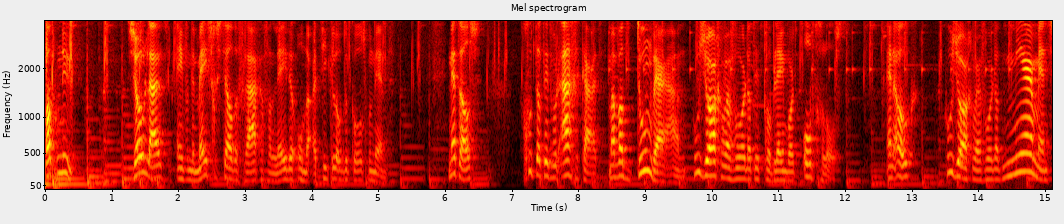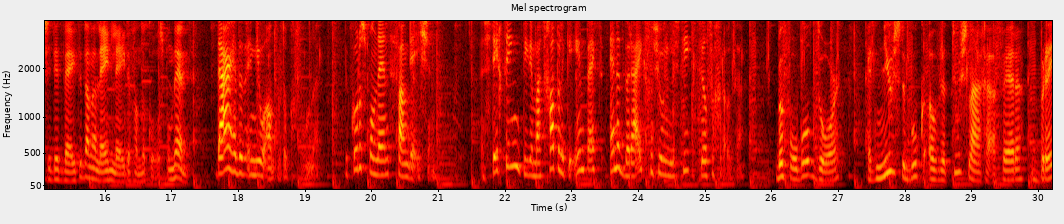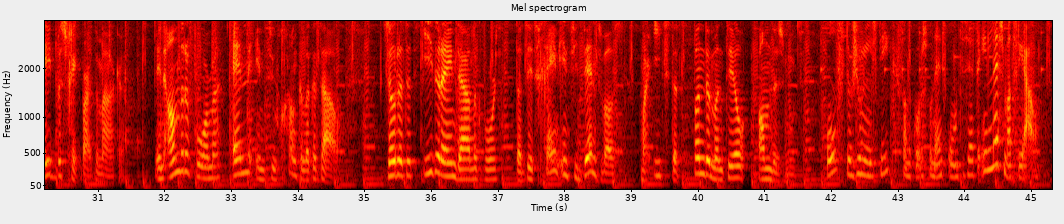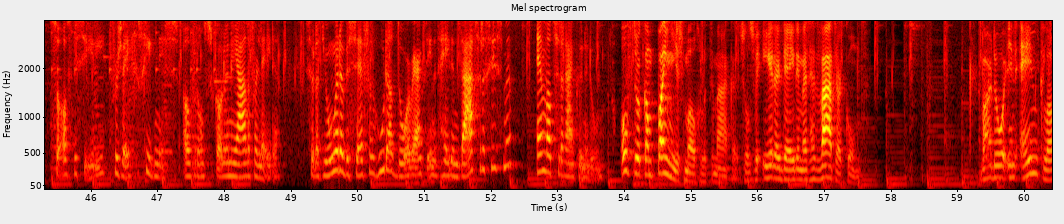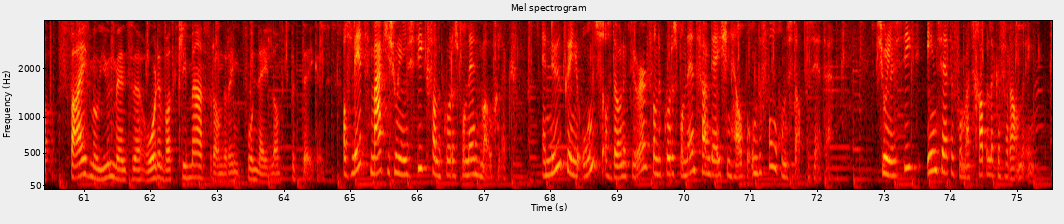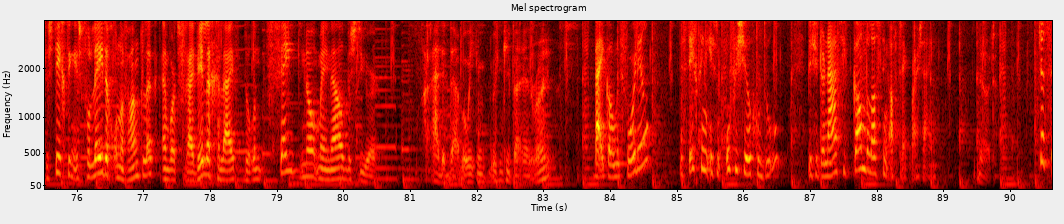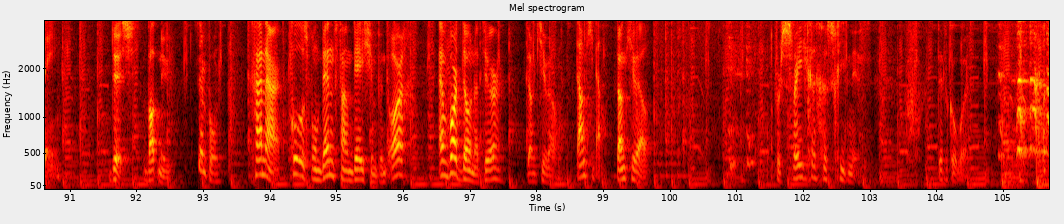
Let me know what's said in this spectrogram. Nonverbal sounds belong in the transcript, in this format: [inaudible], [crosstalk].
Wat nu? Zo luidt een van de meest gestelde vragen van leden onder artikelen op de correspondent. Net als, goed dat dit wordt aangekaart, maar wat doen we eraan? Hoe zorgen we ervoor dat dit probleem wordt opgelost? En ook, hoe zorgen we ervoor dat meer mensen dit weten dan alleen leden van de correspondent? Daar hebben we een nieuw antwoord op gevonden. De Correspondent Foundation. Een stichting die de maatschappelijke impact en het bereik van journalistiek wil vergroten. Bijvoorbeeld door het nieuwste boek over de toeslagenaffaire breed beschikbaar te maken. In andere vormen en in toegankelijke taal. Zodat het iedereen duidelijk wordt dat dit geen incident was, maar iets dat fundamenteel anders moet. Of door journalistiek van de correspondent om te zetten in lesmateriaal. Zoals de serie Verzwegen geschiedenis over ons koloniale verleden. Zodat jongeren beseffen hoe dat doorwerkt in het hedendaags racisme en wat ze eraan kunnen doen. Of door campagnes mogelijk te maken, zoals we eerder deden met Het Water Komt. Waardoor in één klap 5 miljoen mensen hoorden wat klimaatverandering voor Nederland betekent. Als lid maak je journalistiek van de correspondent mogelijk. En nu kun je ons als donateur van de Correspondent Foundation helpen om de volgende stap te zetten. Journalistiek inzetten voor maatschappelijke verandering. De stichting is volledig onafhankelijk en wordt vrijwillig geleid door een fenomenaal bestuur. I added that, but we can, we can keep that in, right? Bijkomend voordeel? De stichting is een officieel goed doel, dus je donatie kan belastingaftrekbaar zijn. Nerd. Just saying. Dus, wat nu? Simpel. Ga naar correspondentfoundation.org en word donateur. Dankjewel. Dankjewel. Dankjewel. Verzwegen geschiedenis. Difficult word. [laughs]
